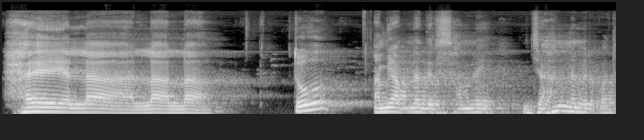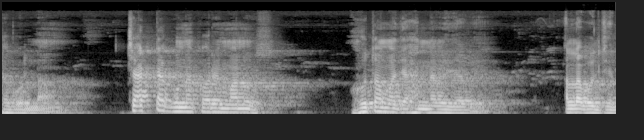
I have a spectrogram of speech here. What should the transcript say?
হ্যাঁ আল্লাহ আল্লাহ আল্লাহ। তো আমি আপনাদের সামনে জাহান্নামের কথা বললাম। চারটা গুণা করে মানুষ হোতামা জাহান্নামে যাবে। আল্লাহ বলছেন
